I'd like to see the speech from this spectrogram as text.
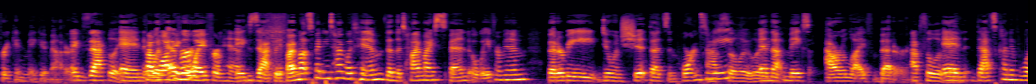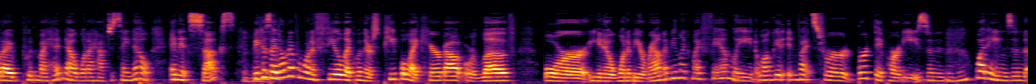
freaking make it matter. Exactly. And if I'm walking away from him, Exactly. If I'm not spending time with him, then the time I spend away from him better be doing shit that's important to me. Absolutely. And that makes our life better. Absolutely. And that's kind of what I put in my head now when I have to say no. And it sucks Mm-hmm. because I don't ever want to feel like when there's people I care about or love or you know want to be around i mean like my family you know i'll get invites for birthday parties and Mm-hmm. weddings and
